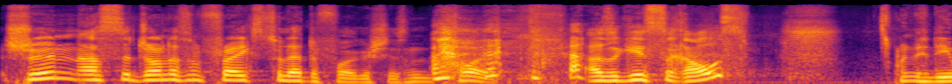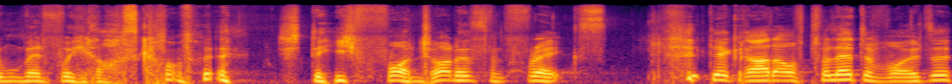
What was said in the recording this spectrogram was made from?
Schön hast du Jonathan Frakes Toilette vollgeschissen. Toll. also gehst du raus und in dem Moment, wo ich rauskomme, stehe ich vor Jonathan Frakes, der gerade auf Toilette wollte.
